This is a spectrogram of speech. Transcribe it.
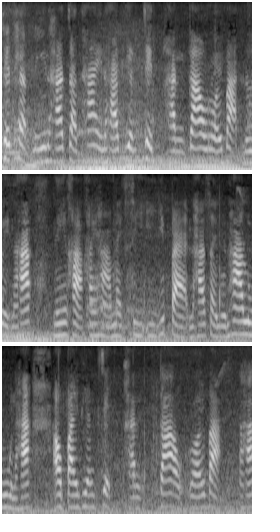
เซตแถบนี้นะคะจัดให้นะคะเพียง 7,900 บาทเลยนะคะ นี่ค่ะ ใครหา Max CE 28 นะคะ ใส่ลุ้น5รูนะคะ เอาไปเพียง 7,900 บาทนะคะ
